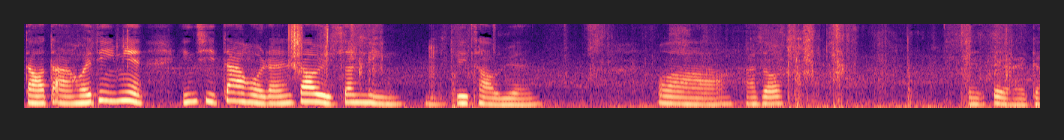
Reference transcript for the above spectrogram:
倒打回地面，引起大火燃烧与森林与草原。哇！他说：“嗯，这里还有一个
